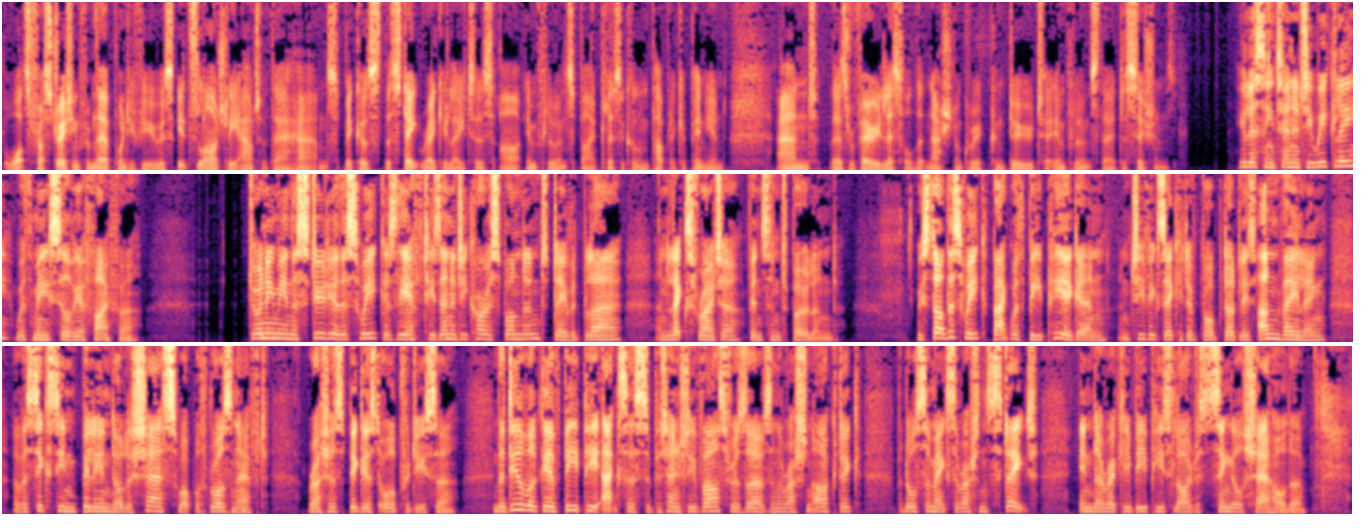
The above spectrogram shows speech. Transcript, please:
What's frustrating from their point of view is it's largely out of their hands because the state regulators are influenced by political and public opinion, and there's very little that National Grid can do to influence their decisions. You're listening to Energy Weekly with me, Sylvia Pfeifer. Joining me in the studio this week is the FT's energy correspondent, David Blair, and Lex writer, Vincent Boland. We start this week back with BP again and Chief Executive Bob Dudley's unveiling of a $16 billion share swap with Rosneft, Russia's biggest oil producer. The deal will give BP access to potentially vast reserves in the Russian Arctic, but also makes the Russian state indirectly BP's largest single shareholder.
